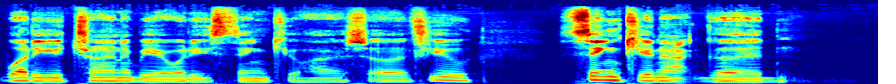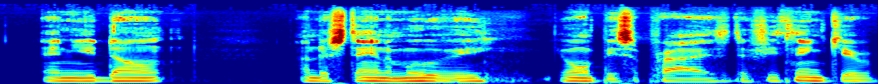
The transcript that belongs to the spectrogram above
what are you trying to be or what do you think you are? So if you think you're not good, and you don't understand a movie, you won't be surprised. If you think you're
